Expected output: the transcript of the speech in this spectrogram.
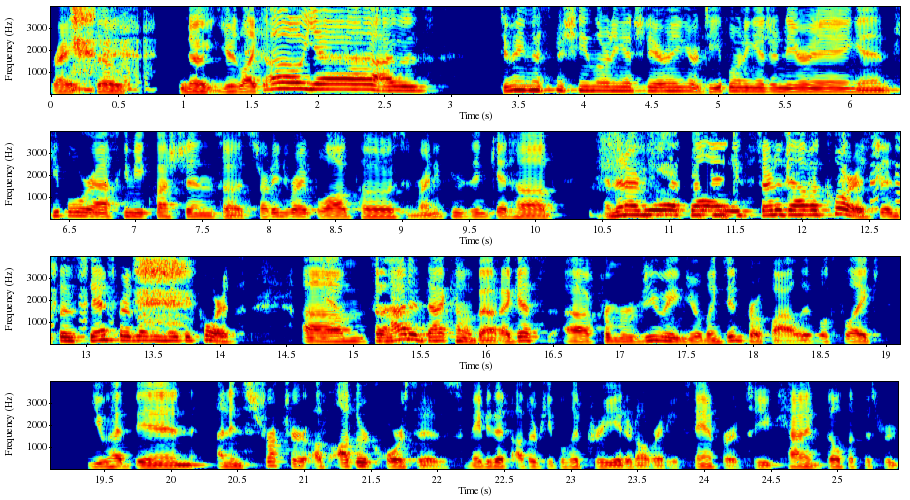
right? So, you know, you're like, oh yeah, I was doing this machine learning engineering or deep learning engineering, and people were asking me questions. So I was starting to write blog posts and writing things in GitHub. And then I realized I started to have a course. And so Stanford let me make a course. Um, so how did that come about? I guess uh, from reviewing your LinkedIn profile, it looks like you had been an instructor of other courses, maybe that other people had created already at Stanford. So you kind of built up this re-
